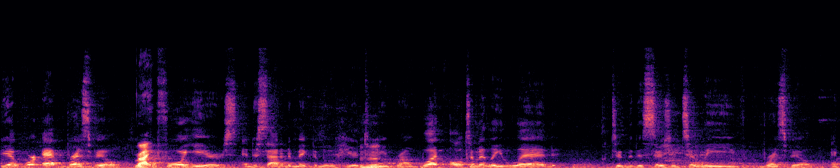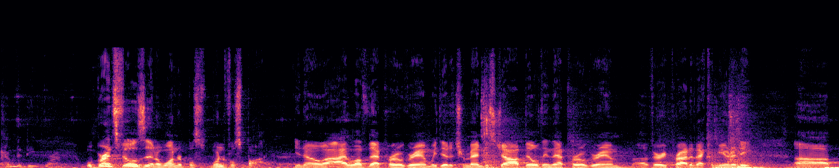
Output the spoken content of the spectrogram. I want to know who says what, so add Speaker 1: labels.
Speaker 1: Yeah, we're at Brentsville
Speaker 2: Right.
Speaker 1: for four years and decided to make the move here to Deep Run. What ultimately led to the decision to leave Brentsville and come to Deep Run?
Speaker 2: Well, Brentsville is in a wonderful, wonderful spot. You know, I love that program. We did a tremendous job building that program. Uh, very proud of that community. Uh,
